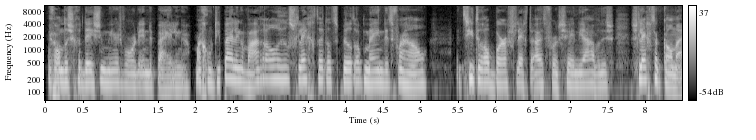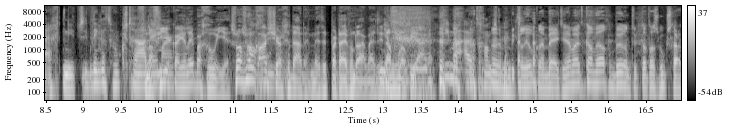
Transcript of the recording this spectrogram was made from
Of anders gedecimeerd worden in de peilingen. Maar goed, die peilingen waren al heel slecht. hè. Dat speelt ook mee in dit verhaal. Het ziet er al bar slecht uit voor het CDA. Dus slechter kan eigenlijk niet. Ik denk dat Hoekstra Vanaf vier maar kan je alleen maar groeien. Zoals ook Kan Asscher gedaan heeft met de Partij van de Arbeid in de afgelopen jaren. prima uitgangspunt. Een heel klein beetje. hè. Maar het kan wel gebeuren natuurlijk dat als Hoekstra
